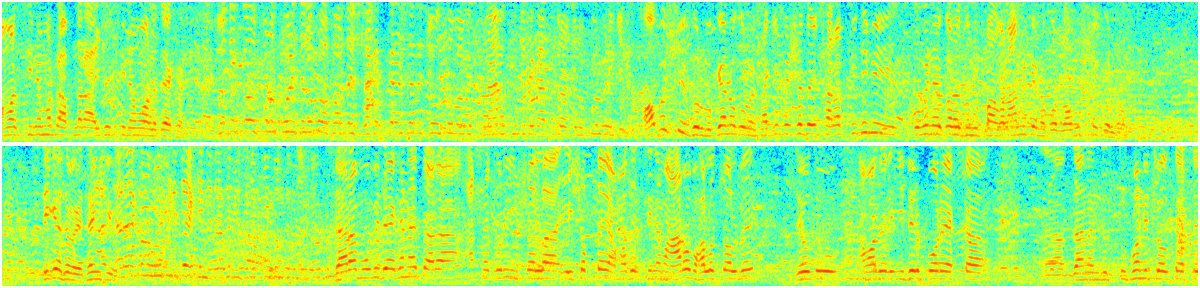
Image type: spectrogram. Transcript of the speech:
আমার সিনেমাটা আপনারা আইসে সিনেমা হলে দেখেন অবশ্যই করব কেন করব সাকিবের সাথে সারা পৃথিবী অভিনয় করার জন্য পাগল আমি কেন করব? অবশ্যই করব। ঠিক আছে ভাই থ্যাংক ইউ যারা মুভি দেখে না তারা আশা করি ইনশাল্লাহ এই সপ্তাহে আমাদের সিনেমা আরও ভালো চলবে। যেহেতু আমাদের ঈদের পরে একটা জানেন যে তুফানি চলতেছে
